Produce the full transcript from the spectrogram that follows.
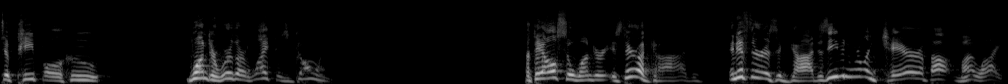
to people who wonder where their life is going. But they also wonder is there a God? And if there is a God, does he even really care about my life?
